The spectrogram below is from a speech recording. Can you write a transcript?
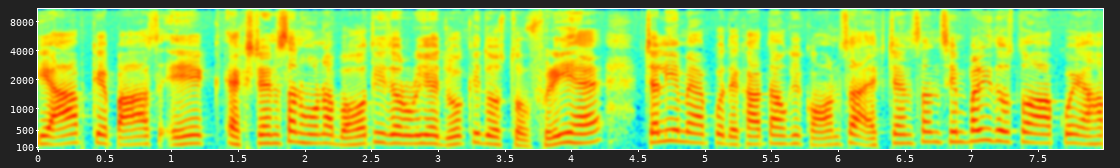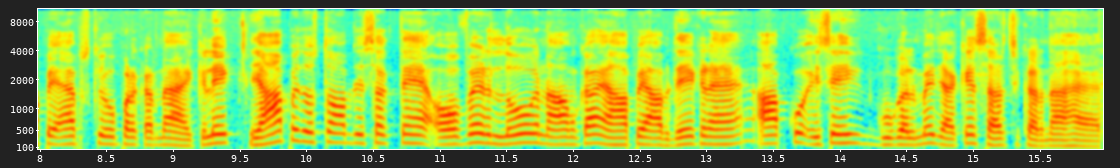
कि आपके पास एक एक्सटेंसन होना बहुत ही ज़रूरी है, जो कि दोस्तों फ्री है। चलिए मैं आपको दिखाता हूँ कि कौन सा एक्सटेंशन सिंपली दोस्तों आपको यहाँ पे ऐप्स के ऊपर करना है। क्लिक यहाँ पे दोस्तों आप देख सकते हैं ओवर लो नाम का यहाँ पे आप देख रहे हैं। आपको इसे ही गूगल में जाके सर्च करना है।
